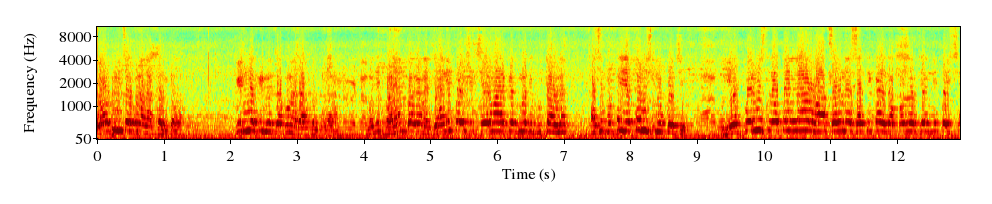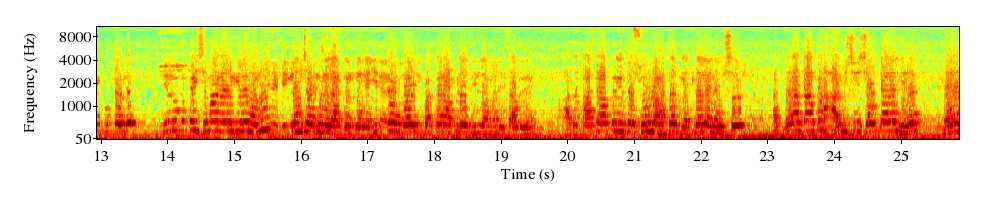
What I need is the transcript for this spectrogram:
लॉटरीचा गुन्हा दाखल केला. किडनॅपिंगचा गुन्हा दाखल केला. म्हणजे भयान बघा ना ज्यांनी पैसे शेअर मार्केटमध्ये गुंतवलं असे फक्त एकोणीस लोकचे एकोणीस लोकांना वाचवण्यासाठी काही लोकांवर ज्यांनी पैसे गुंतवले ते लोक पैसे मागायला गेले म्हणून त्यांच्यावर गुन्हे दाखल केले. इतका वाईट प्रकार आपल्या जिल्ह्यामध्ये चालू आहे. आता आता आपण एकदा सुरू हातात घेतलेला आहे ना विषय. जर आता आपण हा विषय शेवटाला लिहिला याला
